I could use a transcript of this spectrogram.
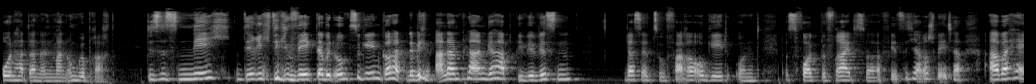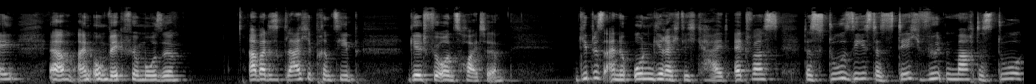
und hat dann einen Mann umgebracht. Das ist nicht der richtige Weg, damit umzugehen. Gott hat nämlich einen anderen Plan gehabt, wie wir wissen, dass er zu Pharao geht und das Volk befreit. Das war 40 Jahre später. Aber hey, ähm, ein Umweg für Mose. Aber das gleiche Prinzip gilt für uns heute. Gibt es eine Ungerechtigkeit, etwas, das du siehst, das dich wütend macht, das du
